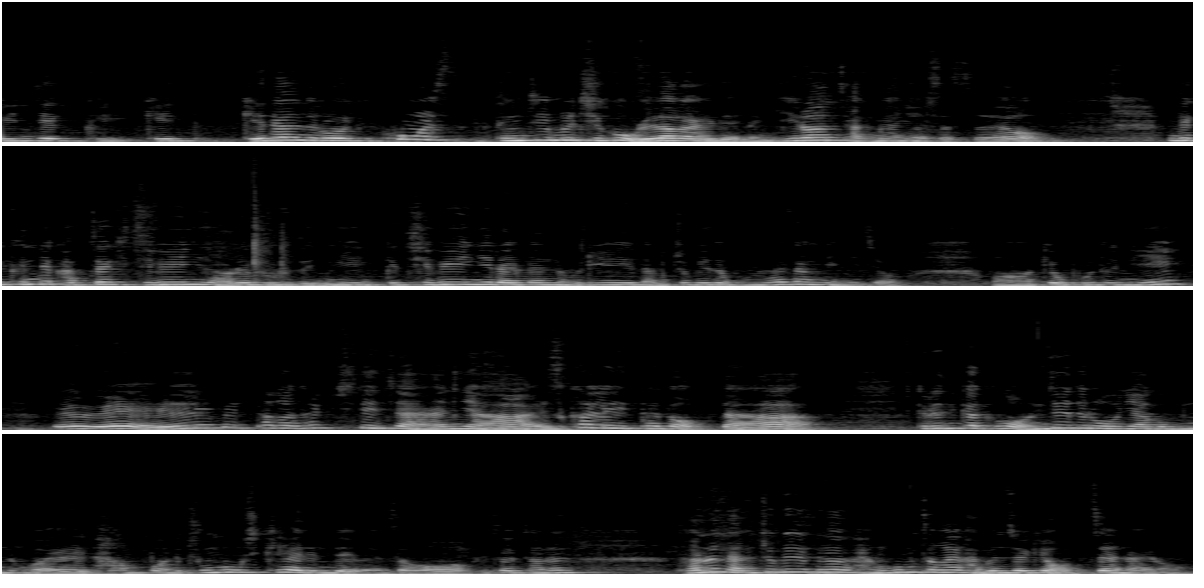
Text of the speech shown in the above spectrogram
이제 그 계, 계단으로 콩을 등짐을 지고 올라가야 되는 이런 장면이었었어요. 근데 근데 갑자기 지배인이 저를 부르더니 그 지배인이라면 우리 남쪽에서 보면 사장님이죠. 어, 이렇게 보더니 왜, 왜 엘리베이터가 설치되지 않았냐? 에스컬레이터도 없다. 그러니까 그거 언제 들어오냐고 묻는 거예요. 다음번에 준공시켜야 된다면서. 그래서 저는 저는 남쪽에서 관공장을 가본 적이 없잖아요.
